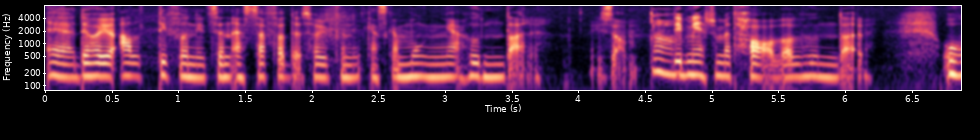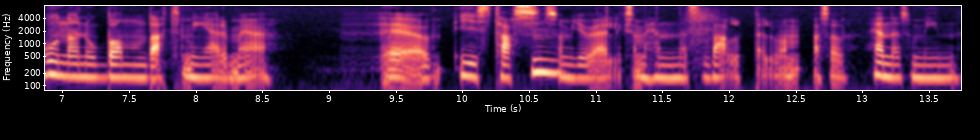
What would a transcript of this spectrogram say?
Eh, det har ju alltid funnits, sen Essa föddes har det funnits ganska många hundar. Liksom. Ja. Det är mer som ett hav av hundar. Och hon har nog bondat mer med eh, Istass Mm. som ju är liksom hennes valp, eller vad, alltså hennes och min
